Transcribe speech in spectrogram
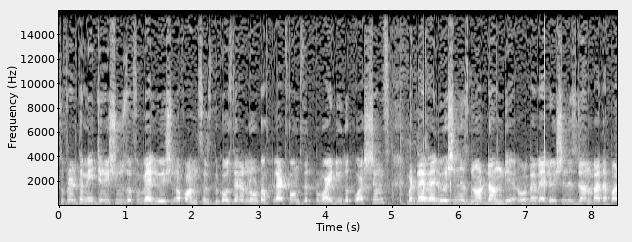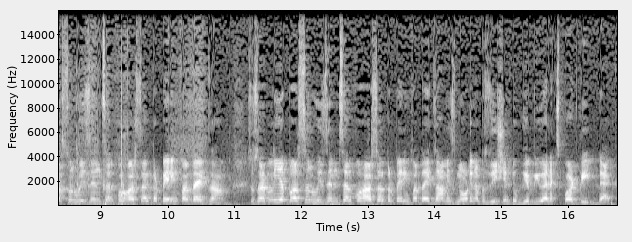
so friends the major issues of evaluation of answers because there are a lot of platforms that provide you the questions but the evaluation is not done there or the evaluation is done by the person who is himself or herself preparing for the exam. So certainly a person who is himself or herself preparing for the exam is not in a position to give you an expert feedback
